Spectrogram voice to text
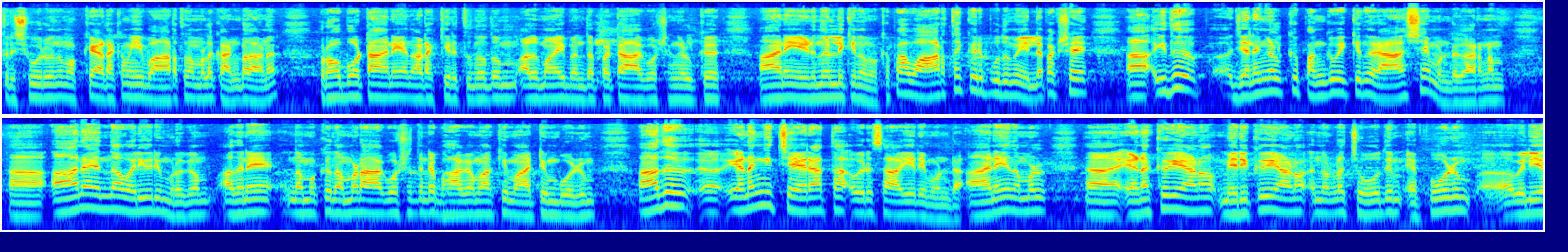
തൃശ്ശൂരിൽ നിന്നും ഒക്കെ അടക്കം ഈ വാർത്ത നമ്മൾ കണ്ടതാണ്. റോബോട്ട് ആനയെ നടക്കിരുത്തുന്നതും അതുമായി ബന്ധപ്പെട്ട ആഘോഷങ്ങൾക്ക് ആനയെ എഴുന്നള്ളിക്കുന്നതും ഒക്കെ. അപ്പോൾ ആ വാർത്തയ്ക്ക് ഒരു പുതുമയില്ല. പക്ഷേ ഇത് ജനങ്ങൾക്ക് പങ്കുവയ്ക്കുന്ന ഒരു ആശയമുണ്ട്. കാരണം ആന എന്ന വലിയൊരു മൃഗം അതിനെ നമുക്ക് നമ്മുടെ ആഘോഷത്തിന്റെ ഭാഗമാക്കി മാറ്റുമ്പോഴും അത് ഇണങ്ങിച്ചേരാത്ത ഒരു സാഹചര്യമുണ്ട്. ആനയെ നമ്മൾ ഇണക്കുകയാണോ മെരുക്കുകയാണോ എന്നുള്ള ചോദ്യം എപ്പോഴും വലിയ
